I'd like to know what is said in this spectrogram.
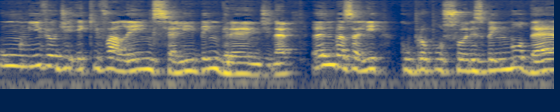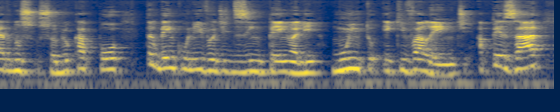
um nível de equivalência ali bem grande, né? Ambas ali com propulsores bem modernos sobre o capô, também com nível de desempenho ali muito equivalente. Apesar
